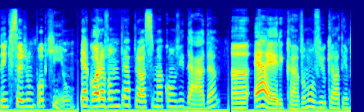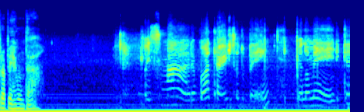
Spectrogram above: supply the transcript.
nem que seja um pouquinho. E agora vamos para a próxima convidada. Uh, é a Érica. Vamos ouvir o que ela tem para perguntar. Oi, Simara. Boa tarde, tudo bem? Meu nome é Érica,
